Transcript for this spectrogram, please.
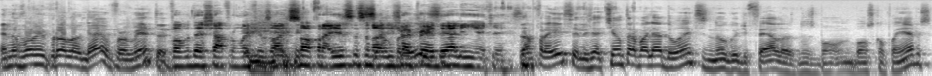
Eu não vou me prolongar, eu prometo. Vamos deixar para um episódio só para isso, senão Só a gente vai isso? perder a linha aqui. Só para isso, eles já tinham trabalhado antes no Goodfellas, nos Bons Companheiros,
